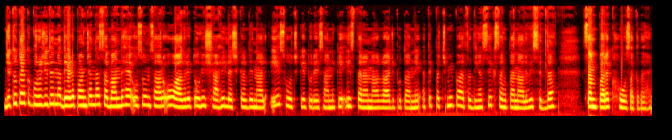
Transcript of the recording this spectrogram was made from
ਜਿੱਥੋਂ ਤੱਕ ਗੁਰੂ ਜੀ ਦੇ ਨਦੇੜ ਪਹੁੰਚਣ ਦਾ ਸਬੰਧ ਹੈ, ਉਸ ਅਨੁਸਾਰ ਉਹ ਆਗਰੇ ਤੋਂ ਹੀ ਸ਼ਾਹੀ ਲਸ਼ਕਰ ਦੇ ਨਾਲ ਇਹ ਸੋਚ ਕੇ ਤੁਰੇ ਸਨ ਕਿ ਇਸ ਤਰ੍ਹਾਂ ਨਾਲ ਰਾਜਪੂਤਾਨੇ ਅਤੇ ਪੱਛਮੀ ਭਾਰਤ ਦੀਆਂ ਸਿੱਖ ਸੰਗਤਾਂ ਨਾਲ ਵੀ ਸਿੱਧਾ ਸੰਪਰਕ ਹੋ ਸਕਦਾ ਹੈ।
